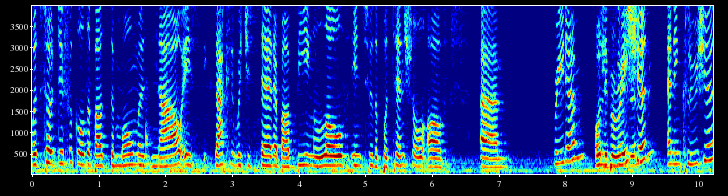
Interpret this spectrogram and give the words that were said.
what's so difficult about the moment now is exactly what you said about being lulled into the potential of um, freedom or liberation inclusion. and inclusion.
